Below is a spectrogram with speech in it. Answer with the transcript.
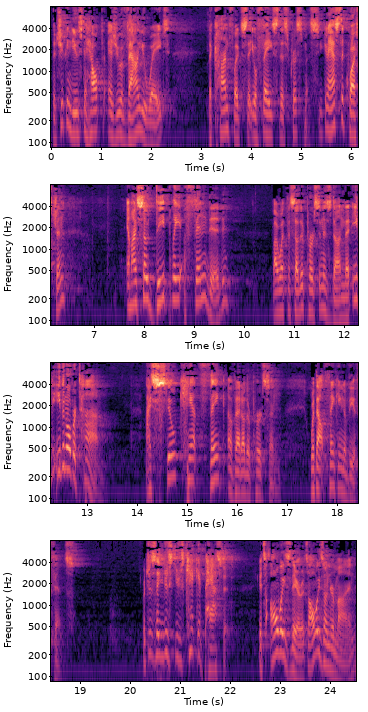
that you can use to help as you evaluate the conflicts that you'll face this Christmas. You can ask the question, am I so deeply offended by what this other person has done that even, even over time, I still can't think of that other person without thinking of the offense. Which is to say you just, you just can't get past it. It's always there. It's always on your mind.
